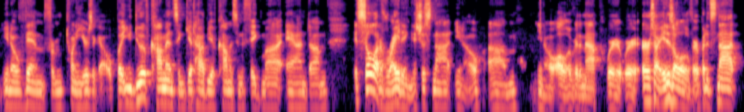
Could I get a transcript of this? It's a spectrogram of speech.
you know, Vim from 20 years ago, but you do have comments in GitHub, you have comments in Figma, and um, it's still a lot of writing. It's just not, you know, um, you know, all over the map where, where, or sorry, it is all over, but it's not,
